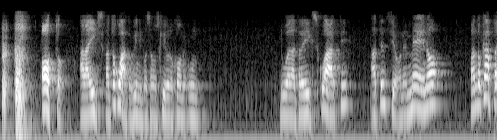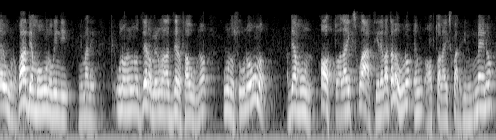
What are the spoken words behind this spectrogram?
8 alla x fatto 4, quindi possiamo scriverlo come un 2 alla 3x quarti, attenzione, meno, quando k è 1, qua abbiamo 1, quindi rimane 1 meno 1 0, meno 1 alla 0 fa 1, 1 su 1 1, abbiamo un 8 alla x quarti elevato alla 1 e un 8 alla x quarti, quindi un meno,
